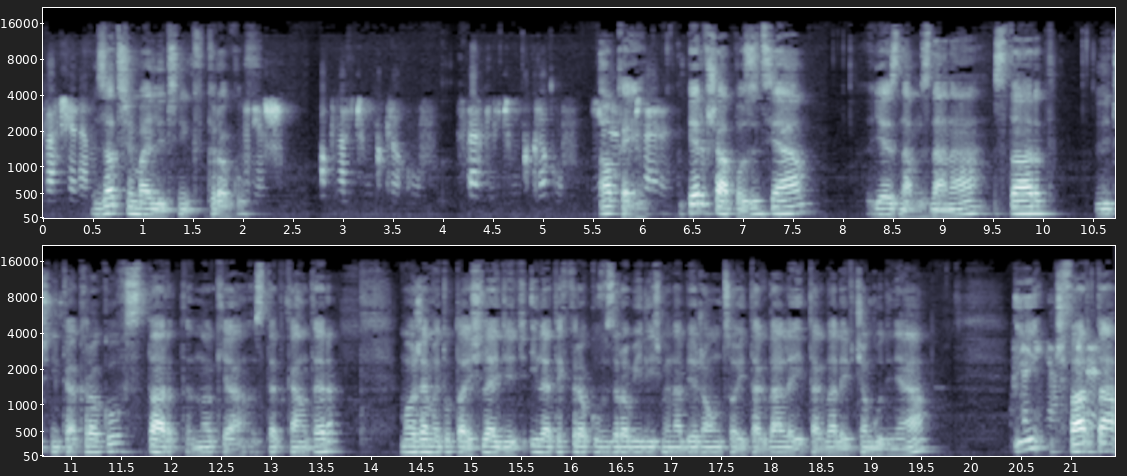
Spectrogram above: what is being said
2, 7. Zatrzymaj licznik kroków. Wybierz. Okno licznik kroków. Start licznik kroków. 1, Ok. 4. Pierwsza pozycja jest nam znana. Start licznika kroków. Start Nokia Step Counter. Możemy tutaj śledzić, ile tych kroków zrobiliśmy na bieżąco i tak dalej, i tak dalej w ciągu dnia. I czwarta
